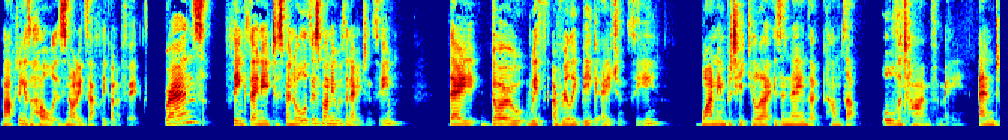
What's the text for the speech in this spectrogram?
marketing as a whole is not exactly going to fix. Brands think they need to spend all of this money with an agency. They go with a really big agency. One in particular is a name that comes up all the time for me. And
